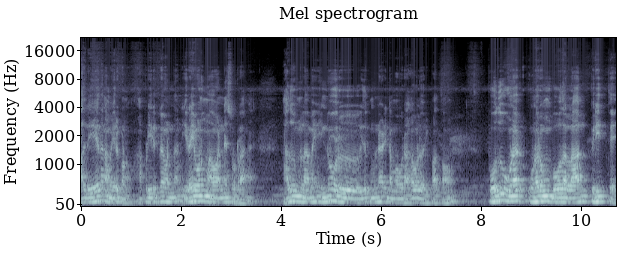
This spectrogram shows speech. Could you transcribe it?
அதிலேயே தான் நம்ம இருக்கணும். அப்படி இருக்கிறவன் தான் இறைவனும் ஆவான்னே சொல்கிறாங்க அதுவும் இல்லாமல் இன்னொரு இதுக்கு முன்னாடி நம்ம ஒரு அகவல் வரி பார்த்தோம். பொது உணர் உணரும் போதலால் பிரித்தே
